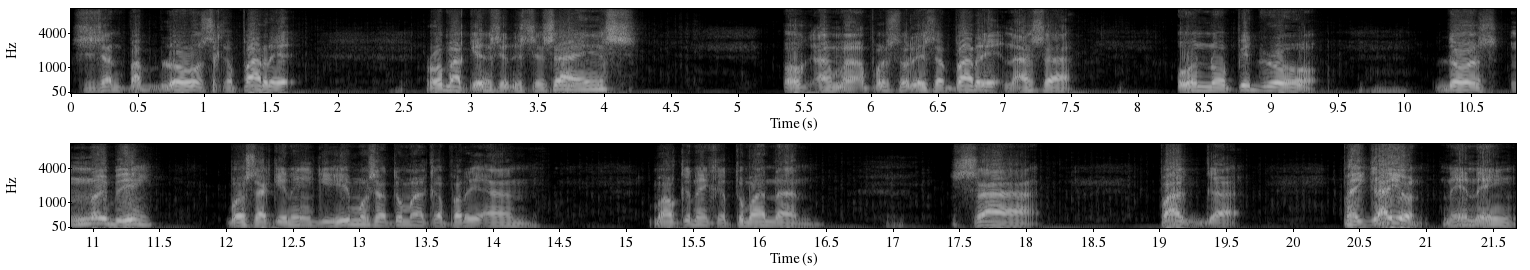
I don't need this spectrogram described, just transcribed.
si San Pablo sa kapare Roma 15.16 o ang mga apostoles sa pare nasa 1 Pedro 2.9 Basta kining gihimo sa itong mga kaparian, mao kining katumanan sa pag pahigayon nining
